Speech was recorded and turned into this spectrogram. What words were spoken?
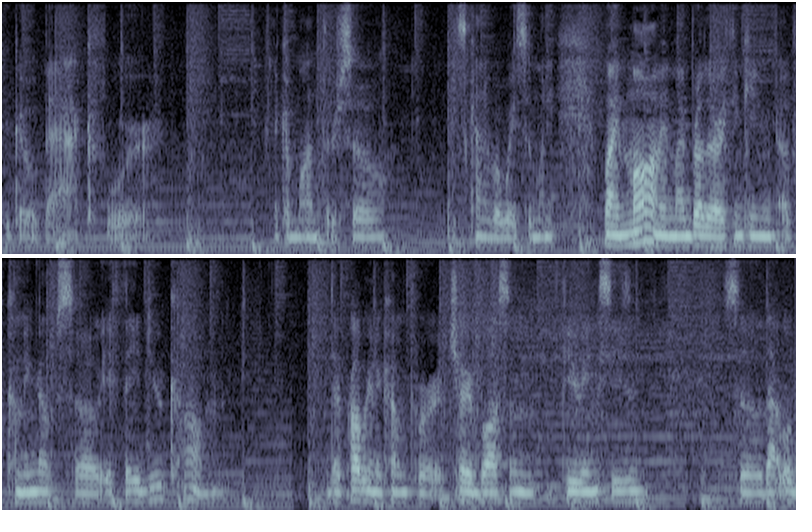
to go back for like a month or so it's kind of a waste of money. My mom and my brother are thinking of coming up, so if they do come, they're probably going to come for cherry blossom viewing season. So that will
